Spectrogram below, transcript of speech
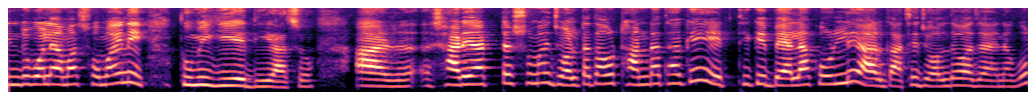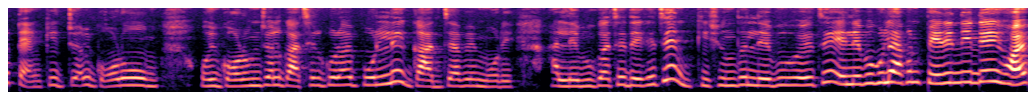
ইন্দ্র বলে, আমার সময় নেই, তুমি গিয়ে দিয়ে আসো। আর সাড়ে আটটার সময় জলটা তাও ঠান্ডা থাকে, এর থেকে বেলা করলে আর গাছে জল দেওয়া যায় না গো। ট্যাঙ্কির জল গরম, ওই গরম জল গাছের গোড়ায় পড়লে গাছ যাবে মরে। আর লেবু গাছে দেখেছেন? কি সুন্দর লেবু হয়েছে। এই লেবুগুলো এখন পেরে নিলেই হয়,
